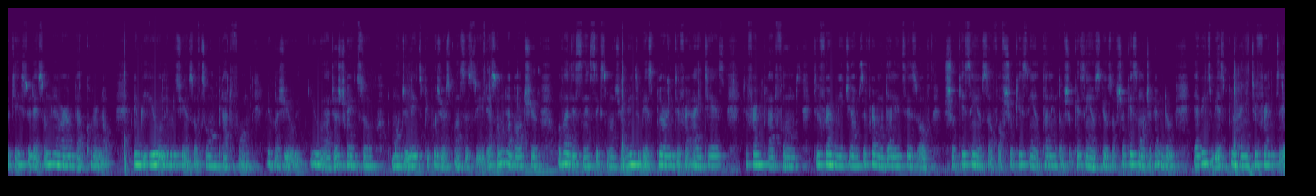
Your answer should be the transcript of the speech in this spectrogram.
Okay so there's something around that coming up. Maybe you limiting yourself to one platform because you you are just trying to modulate people's responses to you there's something about you over this next six months you're going to be exploring different ideas different platforms different mediums different modalities of showcasing yourself, of showcasing your talent, of showcasing your skills, of showcasing what you can do. You're going to be exploring different, a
